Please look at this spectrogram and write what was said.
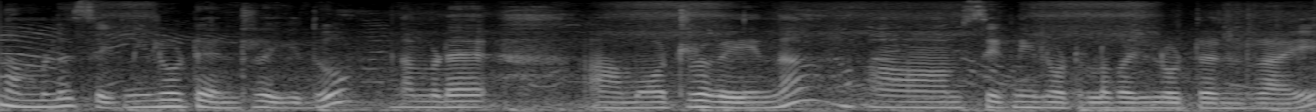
നമ്മൾ സിഡ്നിയിലോട്ട് എന്റർ ചെയ്തു നമ്മുടെ മോട്ടോർ വേന്ന് സിഡ്നിയിലോട്ടുള്ള വഴിയിലോട്ട് എന്ററായി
